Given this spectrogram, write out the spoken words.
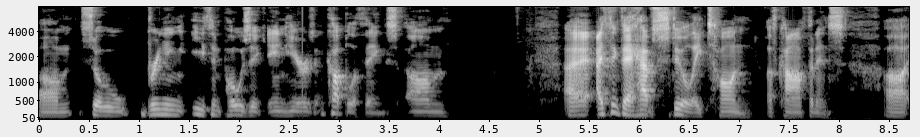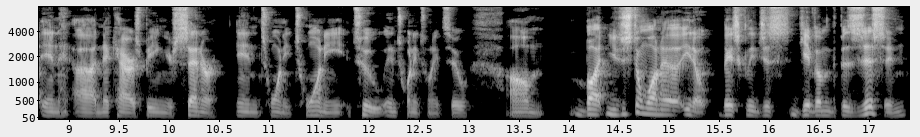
Um, so bringing Ethan Pocic in here is a couple of things. Um, I, I, think they have still a ton of confidence uh, in uh, Nick Harris being your center in 2022, in 2022. Um, but you just don't want to, you know, basically just give him the position.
